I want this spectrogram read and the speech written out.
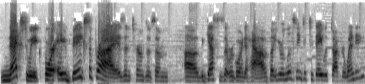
next week for a big surprise in terms of some uh, the guests that we're going to have. But you're listening to Today with Dr. Wendy.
